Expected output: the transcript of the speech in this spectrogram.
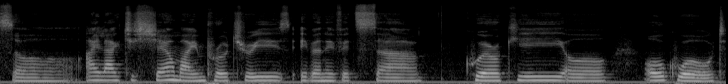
So I like to share my improv trees, even if it's uh, quirky or awkward.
